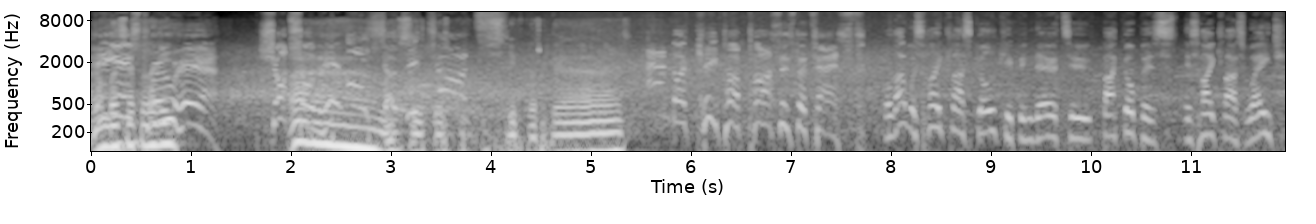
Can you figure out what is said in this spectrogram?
He is through here. Shots on him. Ah, Oh, masih shooting chance. keeper guys. And the keeper passes the test. Well, that was high-class goalkeeping there to back up his, his high-class wage.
